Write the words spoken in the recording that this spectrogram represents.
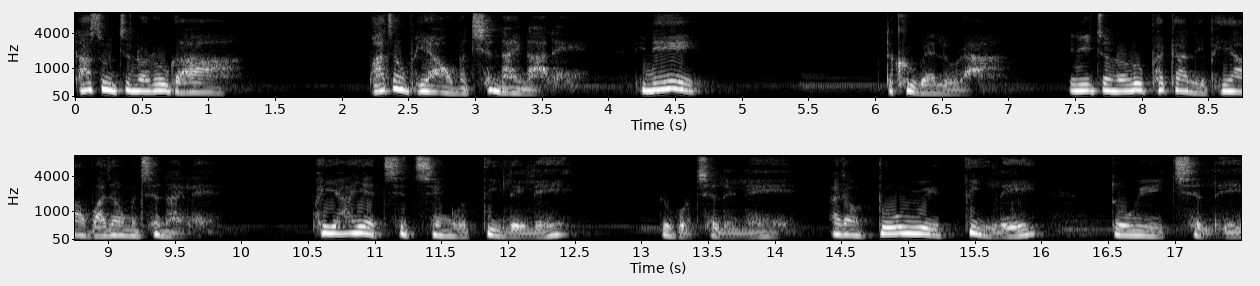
ဒါဆိုကျွန်တော်တို့ကဘာကြောင့်ဖခင်ကိုမချစ်နိုင်တာလဲဒီနေ့တခုပဲလိုတာဒီနေ့ကျွန်တော်တို့ဖက်ကနေဖခင်ကိုဘာကြောင့်မချစ်နိုင်လဲဖခင်ရဲ့ချစ်ခြင်းကိုသိလေလေ သူ့ကိုချစ်လေလေအဲကြောင့်တိုး၍သိလေတိုး၍ချစ်လေ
